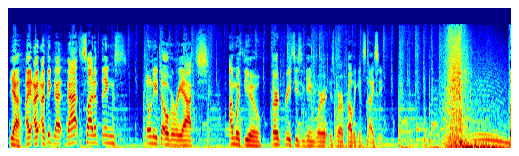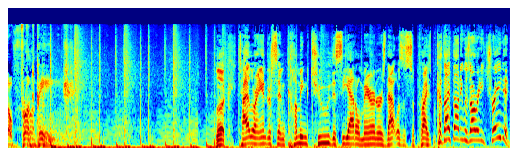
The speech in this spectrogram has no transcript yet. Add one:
yeah, I, I, I think that that side of things, no need to overreact. I'm with you. Third preseason game where is where it probably gets dicey. The front page. Look, Tyler Anderson coming to the Seattle Mariners. That was a surprise because I thought he was already traded.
